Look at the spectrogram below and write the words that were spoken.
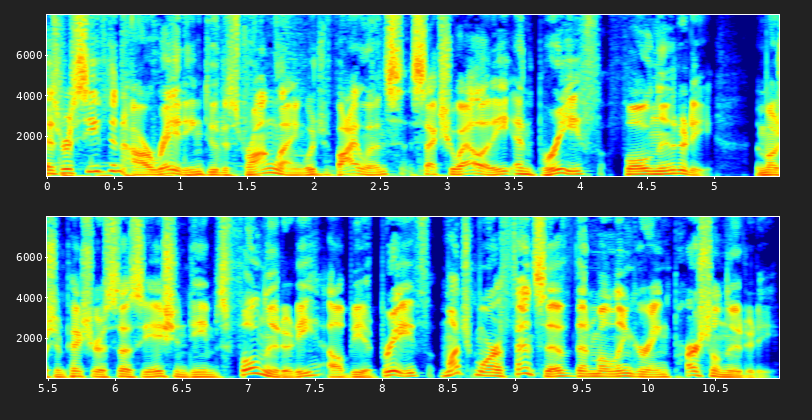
has received an R rating due to strong language, violence, sexuality, and brief full nudity. The Motion Picture Association deems full nudity, albeit brief, much more offensive than malingering partial nudity.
